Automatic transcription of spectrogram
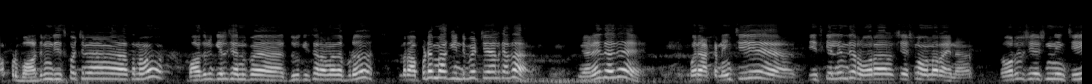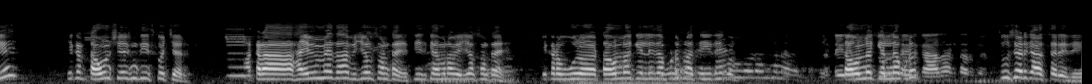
అప్పుడు బాత్రూమ్ తీసుకొచ్చిన అతను బాత్రూమ్కి వెళ్ళి చనిపో దూకేశారు అన్నదప్పుడు మరి అప్పుడే మాకు ఇంటిమేట్ చేయాలి కదా. నేను అనేది అదే. మరి అక్కడ నుంచి తీసుకెళ్ళింది రూరల్ స్టేషన్లో ఉన్నారు ఆయన. రూరల్ స్టేషన్ నుంచి ఇక్కడ టౌన్ స్టేషన్ తీసుకొచ్చారు. అక్కడ హైవే మీద విజువల్స్ ఉంటాయి. సీసీ కెమెరా విజువల్స్ ఉంటాయి. ఇక్కడ ఊ- టౌన్లోకి వెళ్ళేటప్పుడు ప్రతిదీ టౌన్లోకి వెళ్ళినప్పుడు సూసైడ్ కాదు సార్ ఇది.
